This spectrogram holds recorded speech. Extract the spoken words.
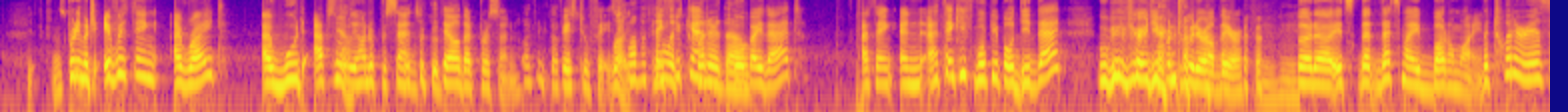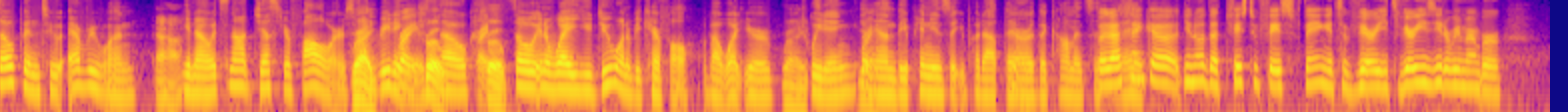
Pretty much everything I write, I would absolutely 100% that's a good- tell that person I think that's- face to face. right. Well, the And thing if with you can Twitter, go though- by that, I think, and I think if more people did that, it would be a very different Twitter out there. Mm-hmm. But uh, it's that that's my bottom line. But Twitter is open to everyone. Uh-huh. You know, it's not just your followers who are Right. reading Right. you. True, So, Right. true. so in a way, you do want to be careful about what you're Right. tweeting Right. and the opinions that you put out there, or the comments. That But you I make. think uh, you know that face-to-face thing. It's a very it's very easy to remember.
